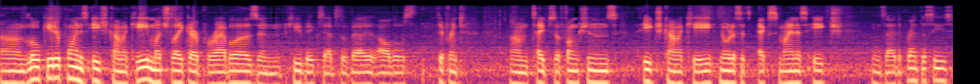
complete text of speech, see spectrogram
Um, locator point is h comma k, much like our parabolas and cubics, absolute values, all those different um, types of functions h comma k. Notice it's x minus h inside the parentheses.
